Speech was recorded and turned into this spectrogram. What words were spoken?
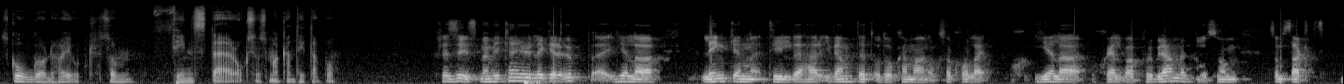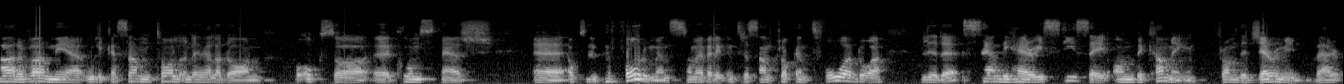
Skogård har gjort som finns där också som man kan titta på. Precis, men vi kan ju lägga upp eh, hela länken till det här eventet och då kan man också kolla hela själva programmet då som som sagt harvar med olika samtal under hela dagen och också eh, konstnärs, eh, också en performance som är väldigt intressant. Klockan två då blir det Sandy Harry Ceesay On Becoming from the Jeremy Var-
